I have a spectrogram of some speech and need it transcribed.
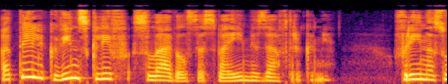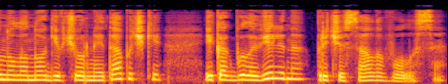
Отель Квинсклифф славился своими завтраками. Фрина сунула ноги в черные тапочки и, как было велено, причесала волосы.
